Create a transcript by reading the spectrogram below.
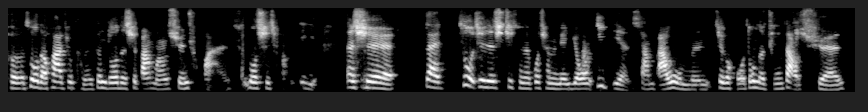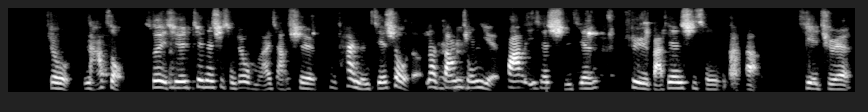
合作的话就可能更多的是帮忙宣传、落实场地，但是。在做这件事情的过程里面，有一点想把我们这个活动的主导权就拿走，所以其实这件事情对我们来讲是不太能接受的。那当中也花了一些时间去把这件事情啊解决，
